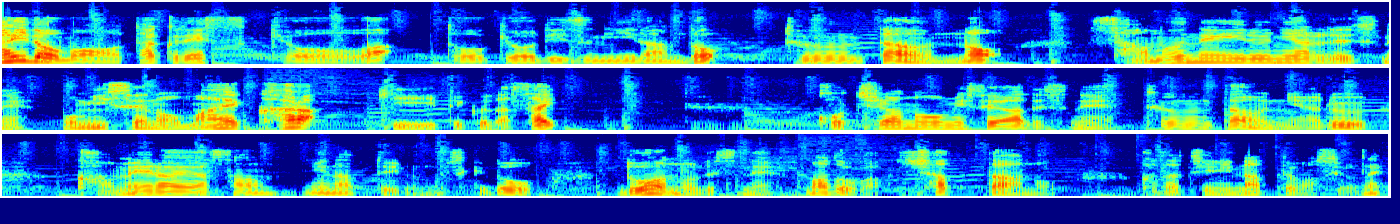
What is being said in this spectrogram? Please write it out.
はいどうも、タクです。今日は東京ディズニーランドトゥーンタウンのサムネイルにあるですね、お店の前から聞いてください。こちらのお店はですね、トゥーンタウンにあるカメラ屋さんになっているんですけど、ドアのですね、窓がシャッターの形になってますよね。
